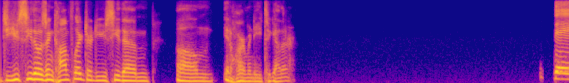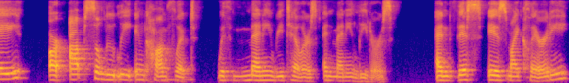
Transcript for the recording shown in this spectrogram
do you see those in conflict or do you see them um in harmony together? they are absolutely in conflict with many retailers and many leaders. And this is my clarity.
